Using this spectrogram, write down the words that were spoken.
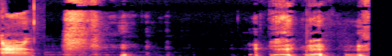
啊。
